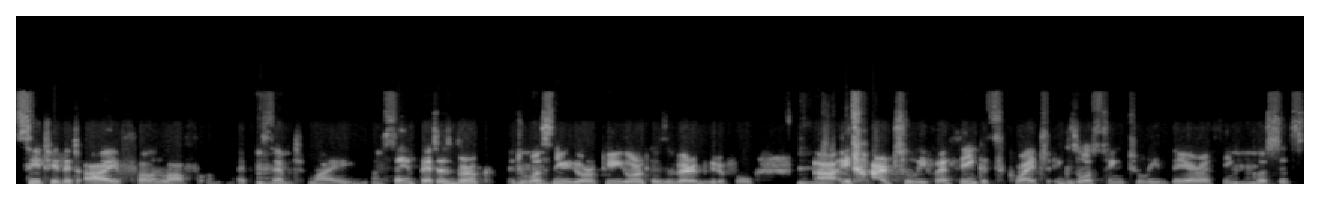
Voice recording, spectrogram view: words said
city that I fell in love, with, except my uh, Saint Petersburg, it was New York. New York is very beautiful. Mhm. Uh, it's hard to live. I think it's quite exhausting to live there. I think Mhm. because it's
